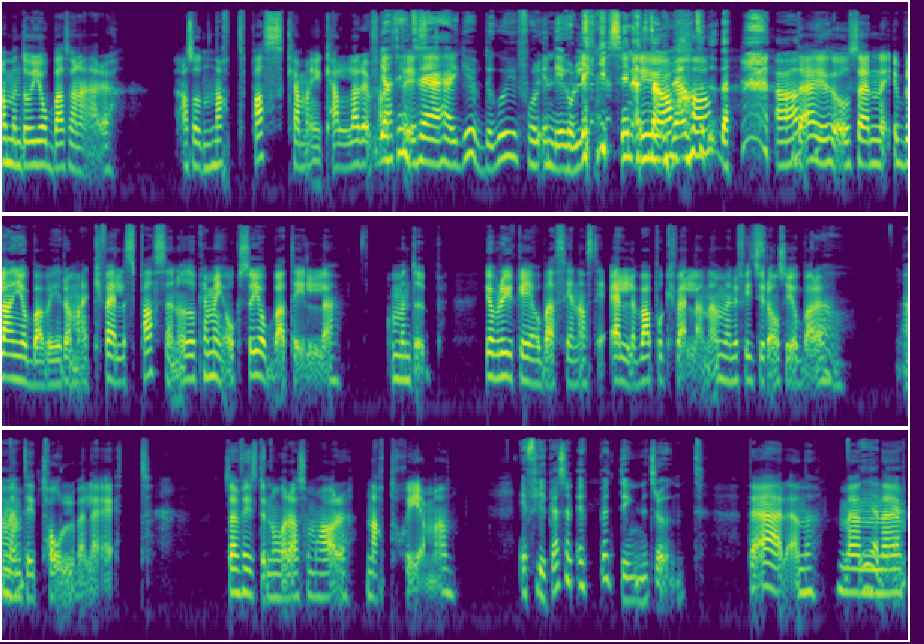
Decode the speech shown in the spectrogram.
ja, men då jobba sån här alltså nattpass kan man ju kalla det Jag tänkte faktiskt. säga herregud, då går ju får en del att lägga sig nästan Ja. den tiden. Ja. Det är ju, och sen ibland jobbar vi de här kvällspassen och då kan man ju också jobba till, ja, men typ, jag brukar jobba senast till 11 på kvällarna men det finns ju de som jobbar Ja. Ja. men till 12 eller 1. Sen finns det några som har nattscheman. Är flygplatsen öppet dygnet runt? Det är den. Men Det det.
